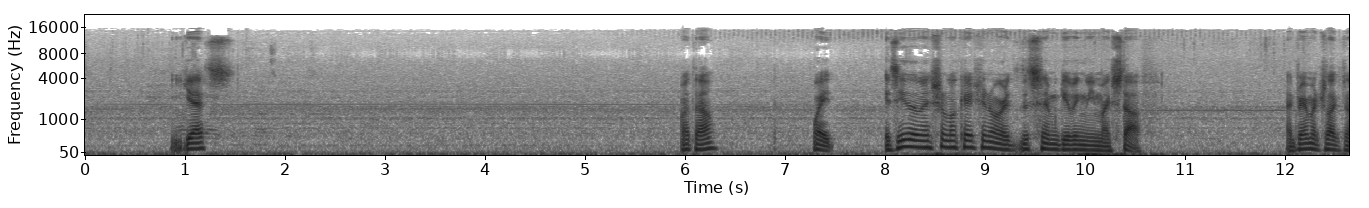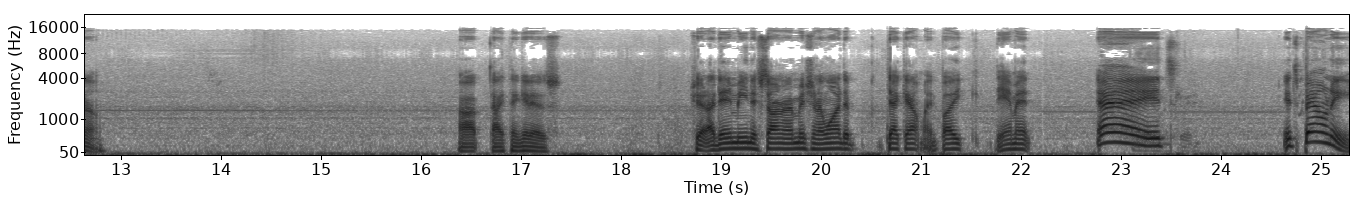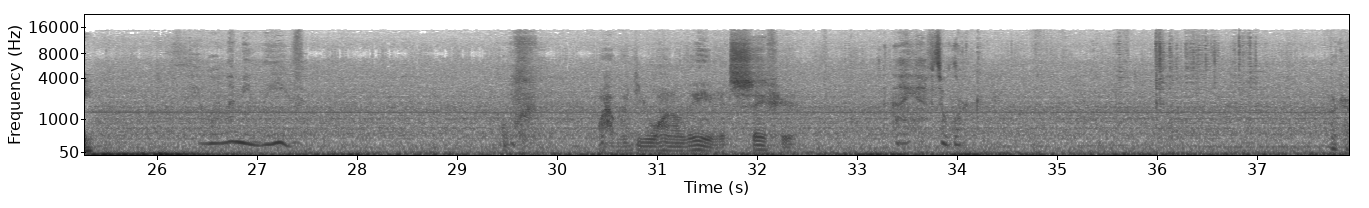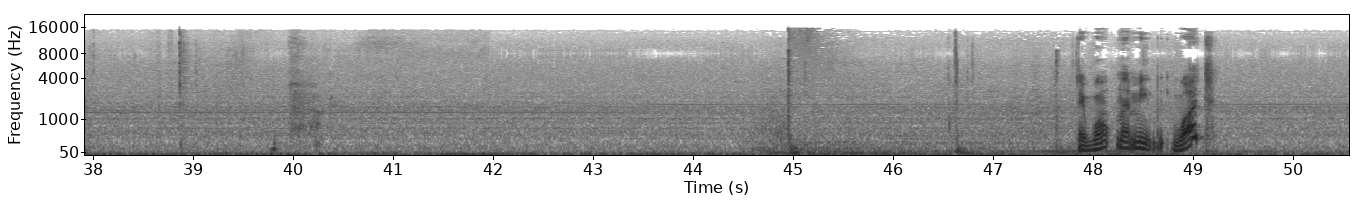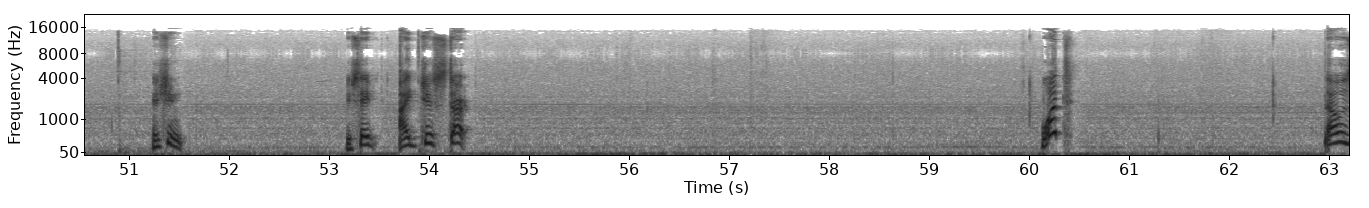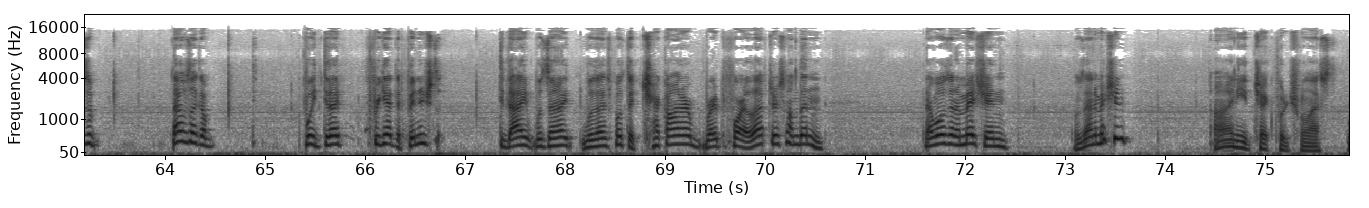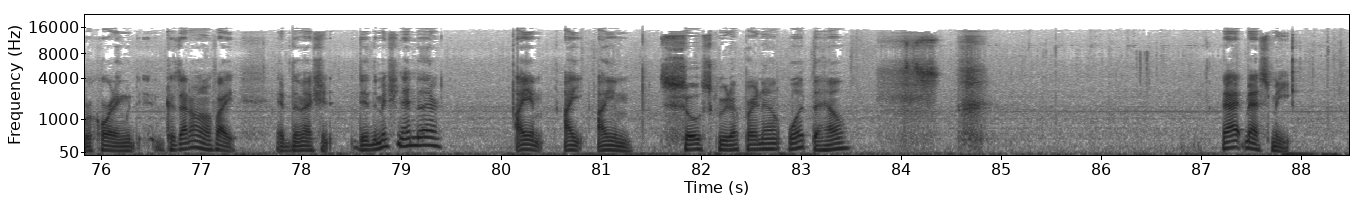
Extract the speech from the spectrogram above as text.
Yes. What the hell? Wait, is he the mission location or is this him giving me my stuff? I'd very much like to know. Uh, I think it is. Shit, I didn't mean to start our mission. I wanted to deck out my bike. Damn it. Hey, it's... Okay. It's Bounty! They won't let me leave. Why would you want to leave? It's safe here. I have to work. Okay. okay. They won't let me... le- What? Mission... You say... I just start... What? That was a... That was like a... Wait, did I forget to finish? Did I... Was I... Was I supposed to check on her right before I left or something? That wasn't a mission. Was that a mission? I need to check footage from last recording because I don't know if I if the mission did the mission end there. I am I I am so screwed up right now. What the hell? That messed me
